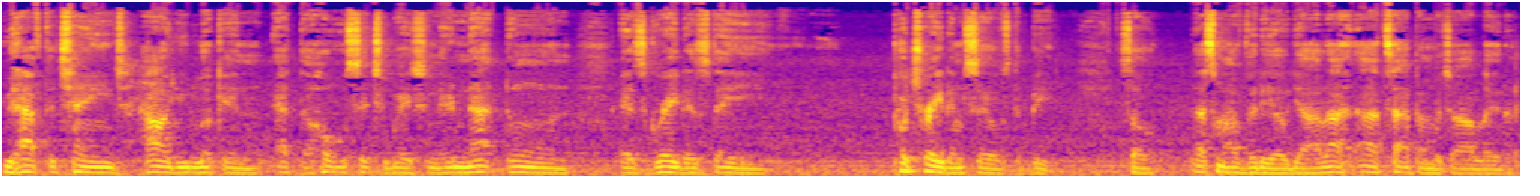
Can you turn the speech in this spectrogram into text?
you have to change how you looking at the whole situation. They're not doing as great as they portray themselves to be. So that's my video, y'all. I'll tap in with y'all later.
